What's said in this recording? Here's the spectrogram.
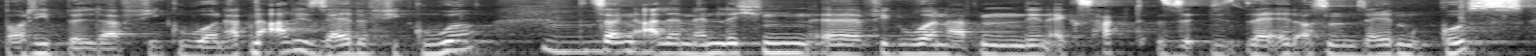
Bodybuilder-Figuren, hatten alle dieselbe Figur. Mhm. Sozusagen alle männlichen äh, Figuren hatten den exakt aus demselben Guss,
